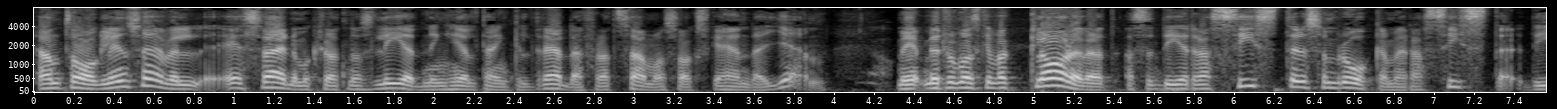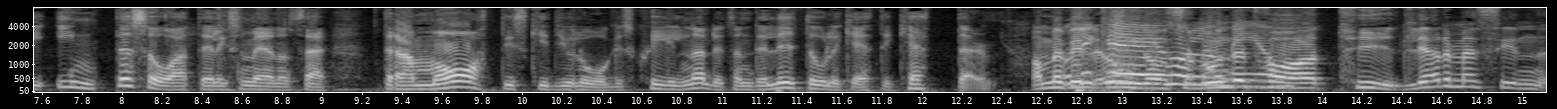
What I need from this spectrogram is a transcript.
antagligen så är väl är Sverigedemokraternas ledning helt enkelt rädda för att samma sak ska hända igen. Men, men jag tror man ska vara klar över att alltså, det är rasister som bråkar med rasister. Det är inte så att det liksom är någon så här dramatisk ideologisk skillnad utan det är lite olika etiketter. Ja, men Och vill ungdomsförbundet vara tydligare med sin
